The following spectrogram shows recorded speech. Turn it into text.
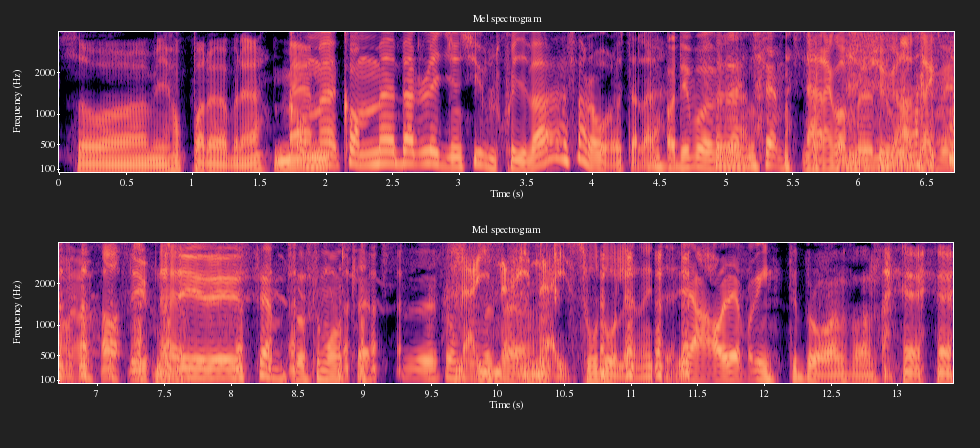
Så vi hoppar över det. Men Kom, kom Bad Religions julskiva förra året eller? Ja, det var väl det sämsta. Nej, den kom som- 2016. ja, det, Det är det sämsta som har släppts. eh, Nej, nej, nej, så dålig är den inte. Ja, och det var inte bra i alla fall.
